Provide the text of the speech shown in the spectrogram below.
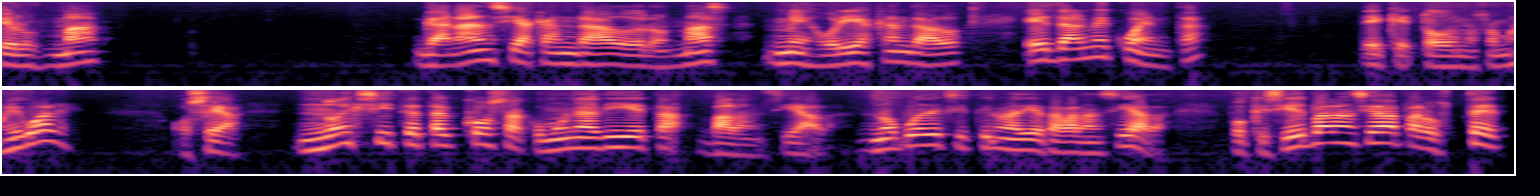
de los más ganancias que han dado, de los más mejorías que han dado, es darme cuenta de que todos no somos iguales. O sea, no existe tal cosa como una dieta balanceada. No puede existir una dieta balanceada. Porque si es balanceada para usted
